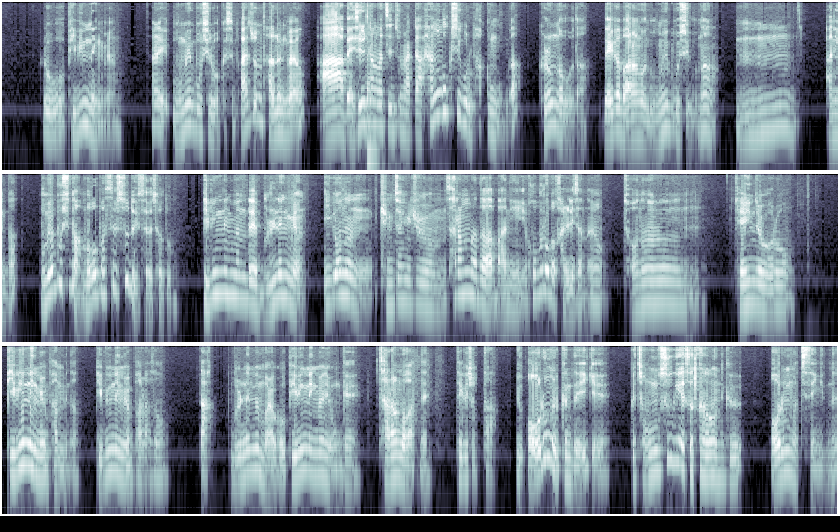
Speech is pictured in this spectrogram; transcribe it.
그리고 비빔냉면. 차라리 우메보시를 먹겠습니다. 아, 좀 다른가요? 아, 매실장아찌는 좀 약간 한국식으로 바꾼 건가? 그런가 보다. 내가 말한 건 우메보시구나. 음, 아닌가? 우메보시도 안 먹어봤을 수도 있어요, 저도. 비빔냉면 대 물냉면. 이거는 굉장히 좀 사람마다 많이 호불호가 갈리잖아요. 저는 개인적으로 비빔냉면 팝니다. 비빔냉면 팔아서 딱 물냉면 말고 비빔냉면이 온 게 잘한 것 같네. 되게 좋다. 이 얼음을 근데 이게 그 정수기에서 나온 그 얼음 같이 생겼네.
